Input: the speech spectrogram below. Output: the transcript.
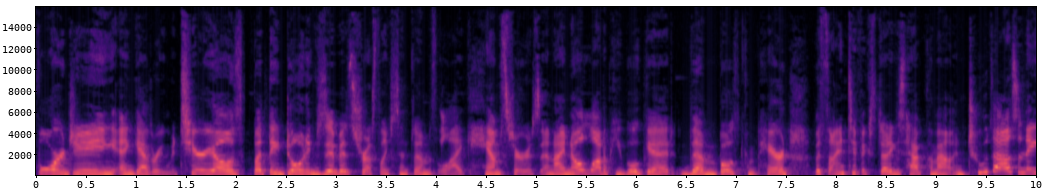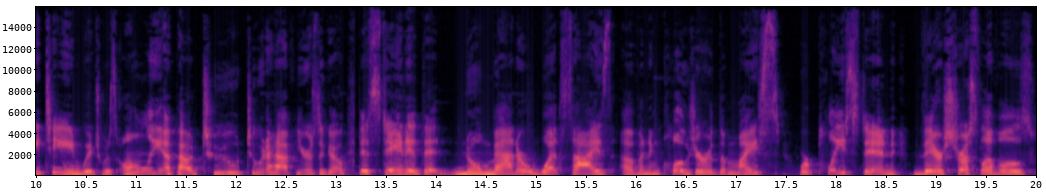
foraging and gathering materials, but they don't exhibit stress-like symptoms like hamsters. And I know a lot of people get them both compared, but scientific studies have come out in 2018, which was only about two, two and a half years ago, that stated that no matter what size of an enclosure the mice were placed in, their stress levels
